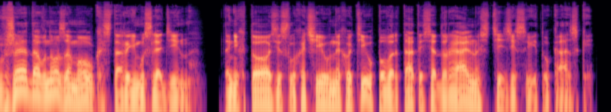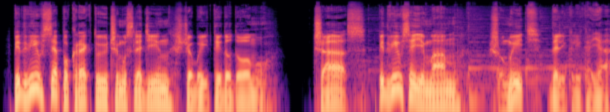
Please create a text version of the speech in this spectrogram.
Вже давно замовк старий муслядін, та ніхто зі слухачів не хотів повертатися до реальності зі світу казки. Підвівся, покректуючи муслядін, щоби йти додому. Час, підвівся імам, шумить, деліклікая.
